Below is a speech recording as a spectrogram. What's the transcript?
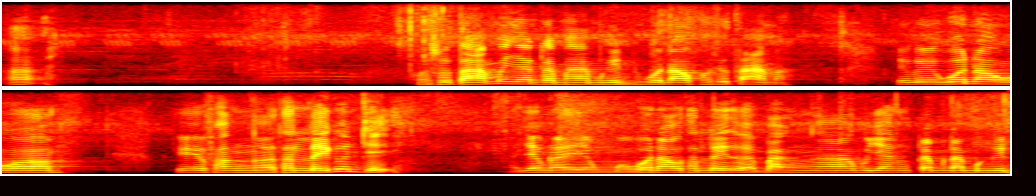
À. phần số 8 với 120 nghìn Winnow phần số 8 à. Thì cái Winnow ờ, cái phần ờ, thanh lý của anh chị. Dòng này dòng Winnow thanh lý tụi em bán ờ, với giá 150 nghìn.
